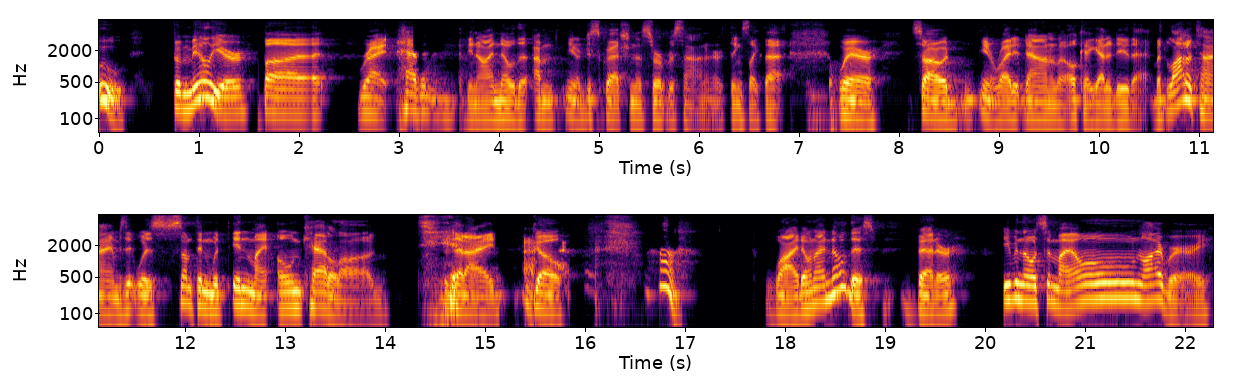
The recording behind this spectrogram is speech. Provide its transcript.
ooh, familiar but Right. haven't you know I know that I'm you know just scratching the surface on it or things like that, where so I would you know write it down and like okay, got to do that. But a lot of times it was something within my own catalog that I go, huh, why don't I know this better? Even though it's in my own library,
